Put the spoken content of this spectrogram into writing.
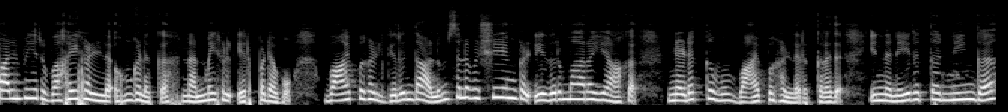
பல்வேறு வகைகளில் உங்களுக்கு நன்மைகள் ஏற்படவும் வாய்ப்புகள் இருந்தாலும் சில விஷயங்கள் எதிர்மறையாக நடக்கவும் வாய்ப்புகள் இருக்கிறது. இந்த நேரத்தை நீங்கள்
